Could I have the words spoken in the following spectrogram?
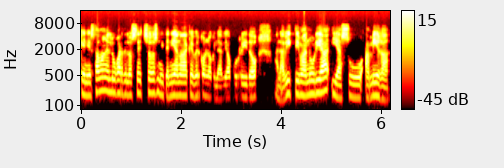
que ni estaba en el lugar de los hechos ni tenía nada que ver con lo que le había ocurrido a la víctima Nuria y a su amiga.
